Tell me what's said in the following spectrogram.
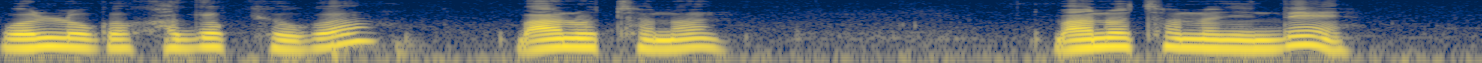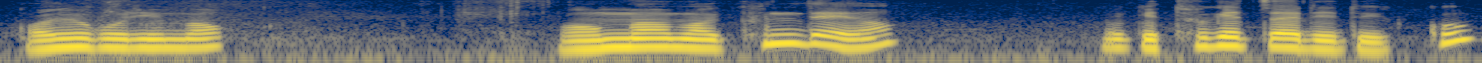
원로가 가격표가 15,000원. 15,000원인데 얼굴이 뭐 어마어마하게 큰데요. 이렇게 두 개짜리도 있고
